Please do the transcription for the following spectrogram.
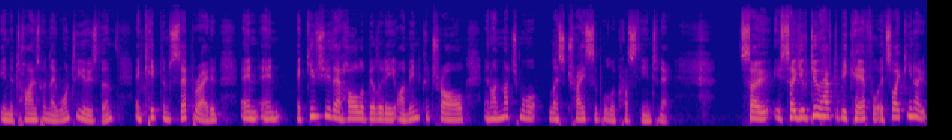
in the times when they want to use them and keep them separated. And and it gives you that whole ability i'm in control and i'm much more less traceable across the internet. So so you do have to be careful. It's like you know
